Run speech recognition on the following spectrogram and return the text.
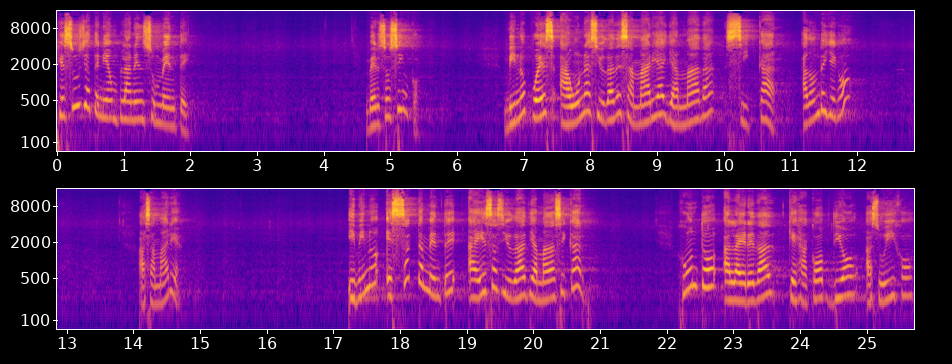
Jesús ya tenía un plan en su mente. Verso 5. Vino pues a una ciudad de Samaria llamada Sicar. ¿A dónde llegó? A Samaria. Y vino exactamente a esa ciudad llamada Sicar, junto a la heredad que Jacob dio a su hijo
